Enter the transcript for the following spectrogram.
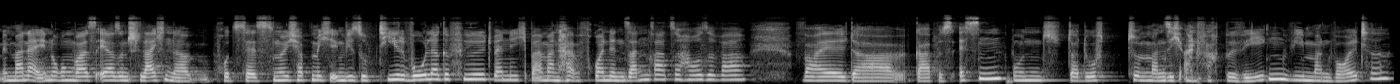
in meiner Erinnerung war es eher so ein schleichender Prozess. Ne? Ich habe mich irgendwie subtil wohler gefühlt, wenn ich bei meiner Freundin Sandra zu Hause war, weil da gab es Essen und da durfte man sich einfach bewegen, wie man wollte.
